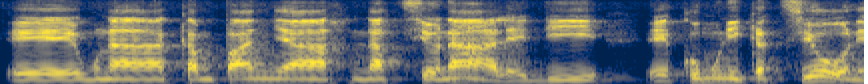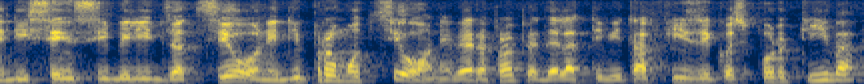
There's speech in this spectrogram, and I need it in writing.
eh, una campagna nazionale di eh, comunicazione, di sensibilizzazione, di promozione vera e propria dell'attività fisico-sportiva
